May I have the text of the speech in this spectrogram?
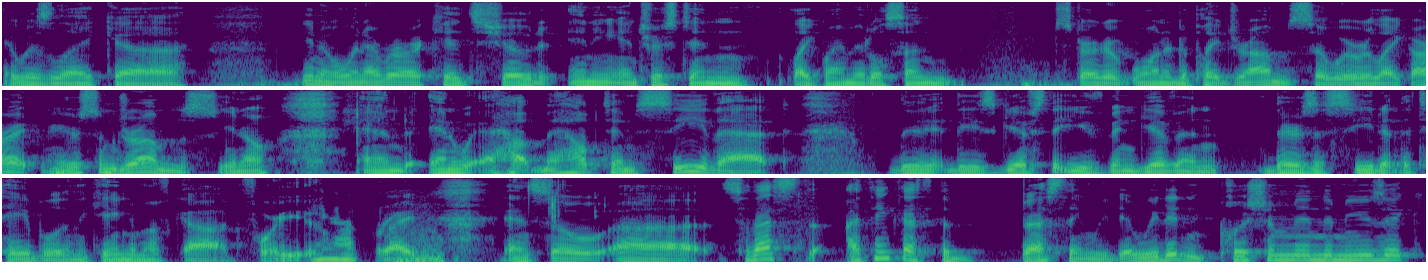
It was like, uh, you know, whenever our kids showed any interest in, like my middle son started wanted to play drums, so we were like, all right, here's some drums, you know, and and helped helped him see that the, these gifts that you've been given, there's a seat at the table in the kingdom of God for you, Yep. right? And so, uh, so that's the, I think that's the best thing we did. We didn't push them into music.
